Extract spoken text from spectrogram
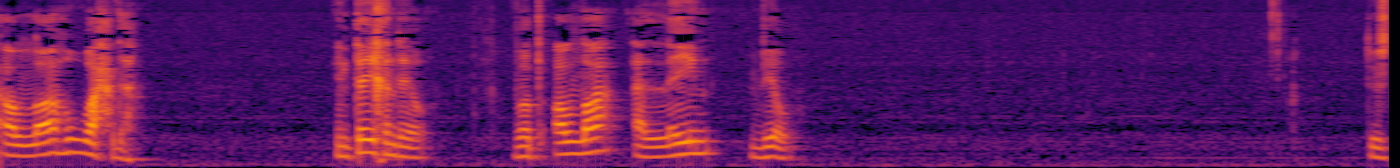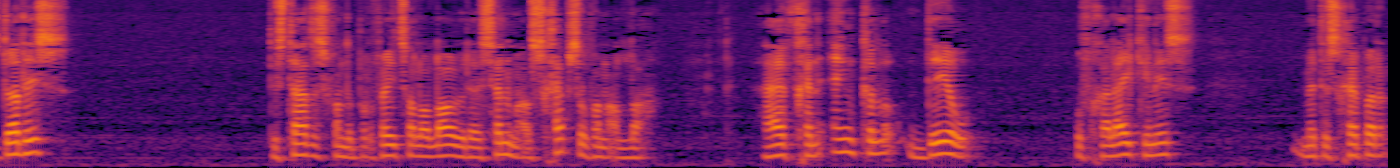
Allahu wahda. Integendeel, wat Allah alleen wil. Dus dat is de status van de profeet sallallahu alaihi wasallam als schepsel van Allah. Hij heeft geen enkel deel of gelijkenis met de schepper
